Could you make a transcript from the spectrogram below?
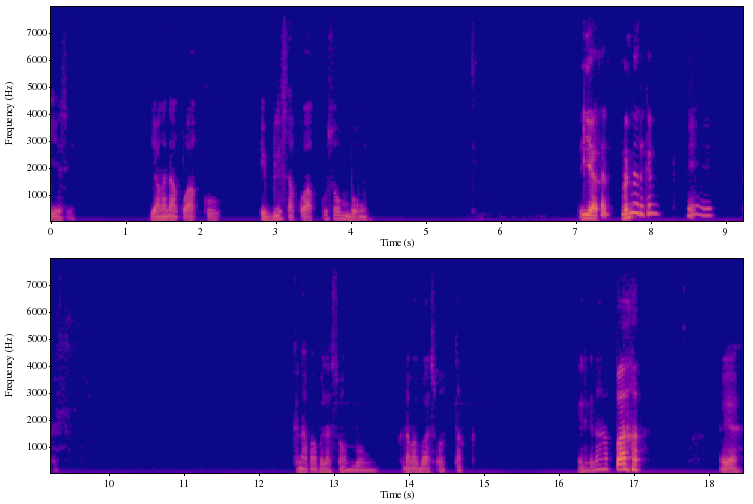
Iya sih. Jangan aku aku. Iblis aku aku sombong. Iya kan? benar kan? Iya. Kenapa balas sombong? Kenapa balas otak? Ini kenapa? ya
